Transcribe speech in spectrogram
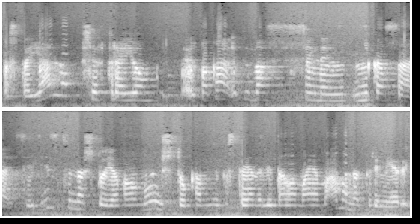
постоянно, все втроем. Э, пока это нас сильно не касается. Единственное, что я волнуюсь, что ко мне постоянно летала моя мама, например, и,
